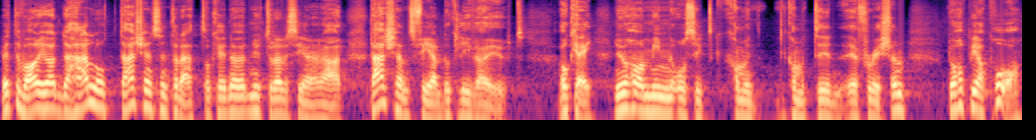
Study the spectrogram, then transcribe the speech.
Vet du vad, jag, det, här låt, det här känns inte rätt. Okej, okay, nu neutraliserar det här. Det här känns fel, då kliver jag ut. Okej, okay, nu har min åsikt kommit, kommit till eh, fruition. Då hoppar jag på.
